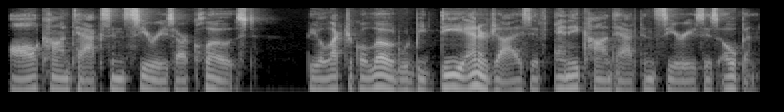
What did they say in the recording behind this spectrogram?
all contacts in series are closed. The electrical load would be de-energized if any contact in series is open.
